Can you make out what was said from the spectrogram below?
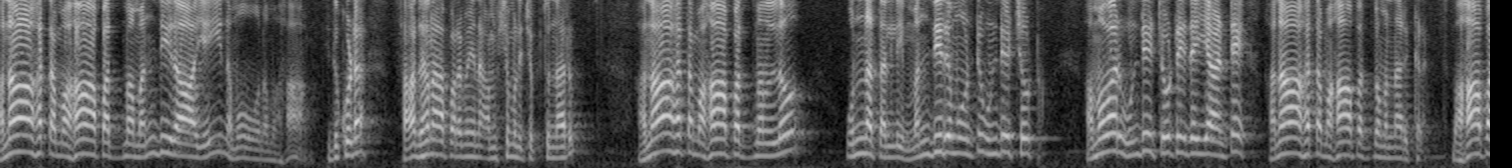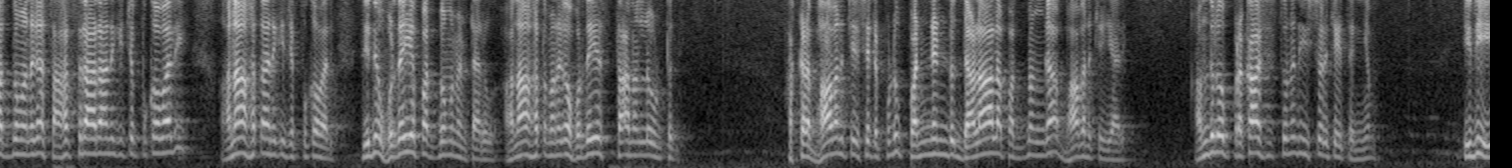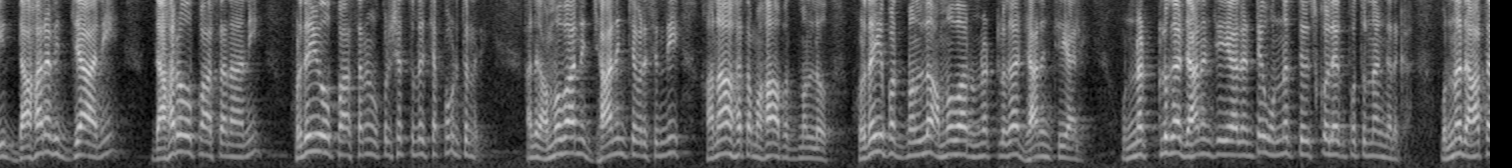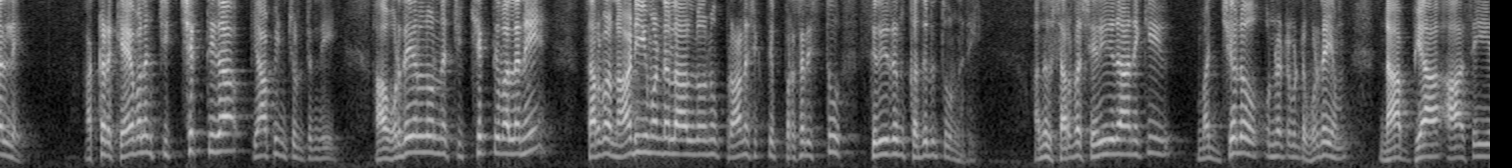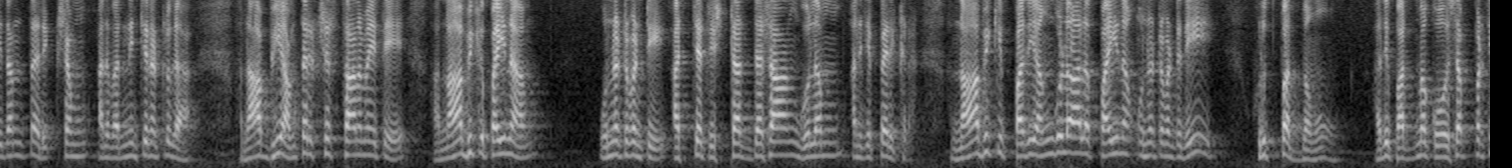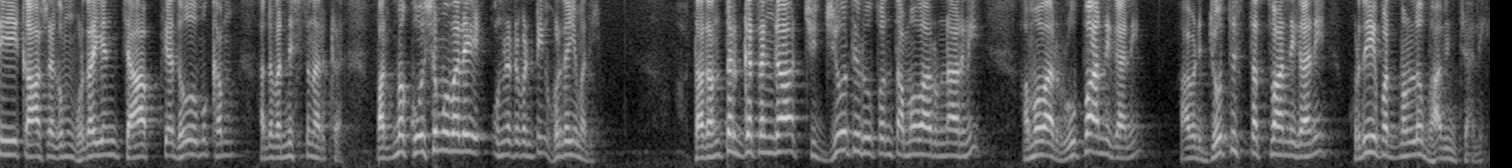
అనాహత మహాపద్మ మందిరాయై నమో నమ. ఇది కూడా సాధనాపరమైన అంశములు చెప్తున్నారు. అనాహత మహాపద్మంలో ఉన్న తల్లి మందిరము అంటే ఉండే చోటు. అమ్మవారు ఉండే చోటు ఏదయ్యా అంటే అనాహత మహాపద్మం అన్నారు ఇక్కడ. మహాపద్మం అనగా సహస్రారానికి చెప్పుకోవాలి అనాహతానికి చెప్పుకోవాలి. దీన్ని హృదయ పద్మం అని అంటారు. అనాహతం అనగా హృదయ స్థానంలో ఉంటుంది. అక్కడ భావన చేసేటప్పుడు పన్నెండు దళాల పద్మంగా భావన చేయాలి. అందులో ప్రకాశిస్తున్నది ఈశ్వర చైతన్యం. ఇది దహర విద్య అని దహరోపాసన అని హృదయోపాసన ఉపనిషత్తులో చెప్పబడుతున్నది. అది అమ్మవారిని ధ్యానించవలసింది అనాహత మహాపద్మంలో. హృదయ పద్మంలో అమ్మవారు ఉన్నట్లుగా ధ్యానం చేయాలి. ఉన్నట్లుగా ధ్యానం చేయాలంటే ఉన్నది తెలుసుకోలేకపోతున్నాం గనక. ఉన్నది ఆతల్లే అక్కడ కేవలం చిచ్చక్తిగా వ్యాపించుంటుంది. ఆ హృదయంలో ఉన్న చిచ్చక్తి వల్లనే సర్వ నాడీ మండలాల్లోనూ ప్రాణశక్తి ప్రసరిస్తూ శరీరం కదులుతున్నది. అందుకు సర్వ శరీరానికి మధ్యలో ఉన్నటువంటి హృదయం నాభ్య ఆసీదంతరిక్షం అని వర్ణించినట్లుగా నాభి అంతరిక్ష స్థానమైతే ఆ నాభికి పైన ఉన్నటువంటి అత్యతిష్ట దశాంగులం అని చెప్పారు ఇక్కడ. నాభికి పది అంగుళాల పైన ఉన్నటువంటిది హృత్పద్మము. అది పద్మకోశ ప్రతీకాశకం హృదయం చాప్యధోముఖం అని వర్ణిస్తున్నారు ఇక్కడ. పద్మకోశము వలె ఉన్నటువంటి హృదయం అది. తదంతర్గతంగా చిజ్యోతి రూపంతో అమ్మవారు ఉన్నారని అమ్మవారి రూపాన్ని కానీ ఆవిడ జ్యోతిస్తత్వాన్ని కానీ హృదయ పద్మంలో భావించాలి.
